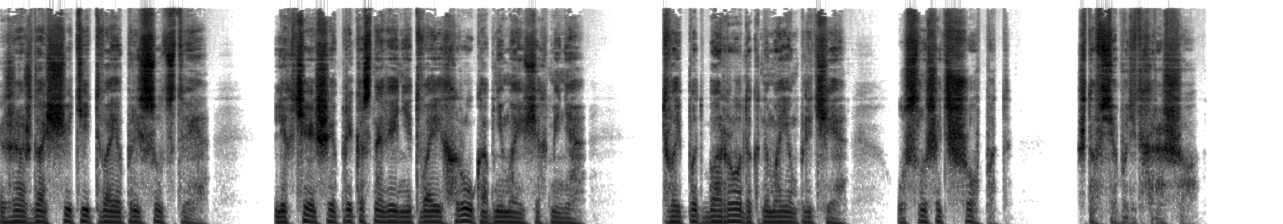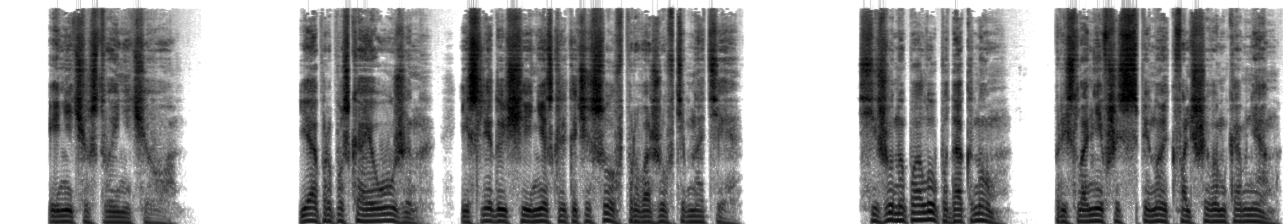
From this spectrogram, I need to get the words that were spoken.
жажду ощутить твое присутствие, легчайшее прикосновение твоих рук, обнимающих меня, твой подбородок на моем плече, услышать шепот, что все будет хорошо. И не чувствуя ничего. Я пропускаю ужин и следующие несколько часов провожу в темноте. Сижу на полу под окном, прислонившись спиной к фальшивым камням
